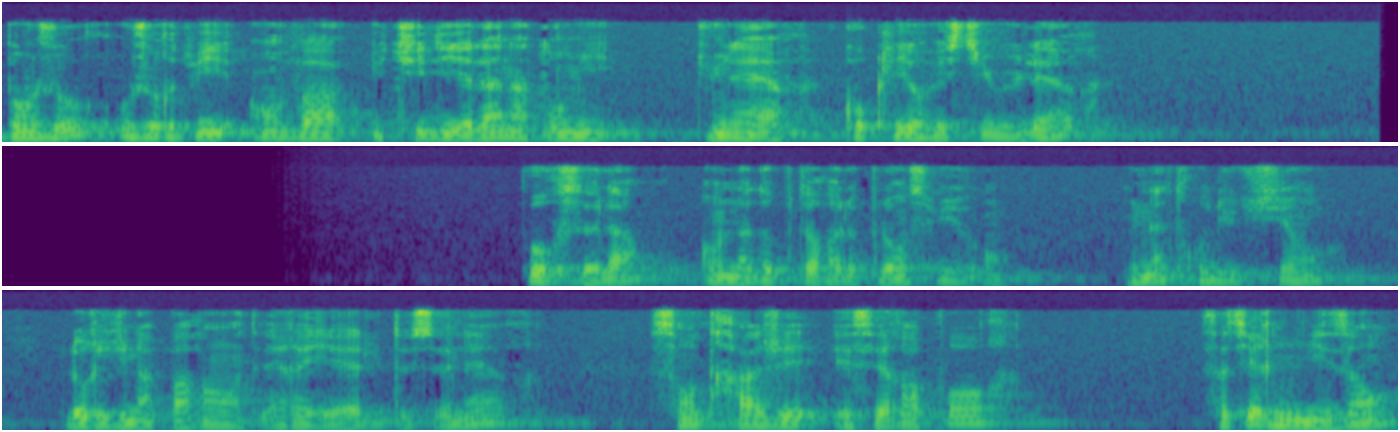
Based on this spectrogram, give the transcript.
Bonjour, aujourd'hui on va étudier l'anatomie du nerf cochléo-vestibulaire. Pour cela, on adoptera le plan suivant. Une introduction, l'origine apparente et réelle de ce nerf, son trajet et ses rapports, sa terminaison,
